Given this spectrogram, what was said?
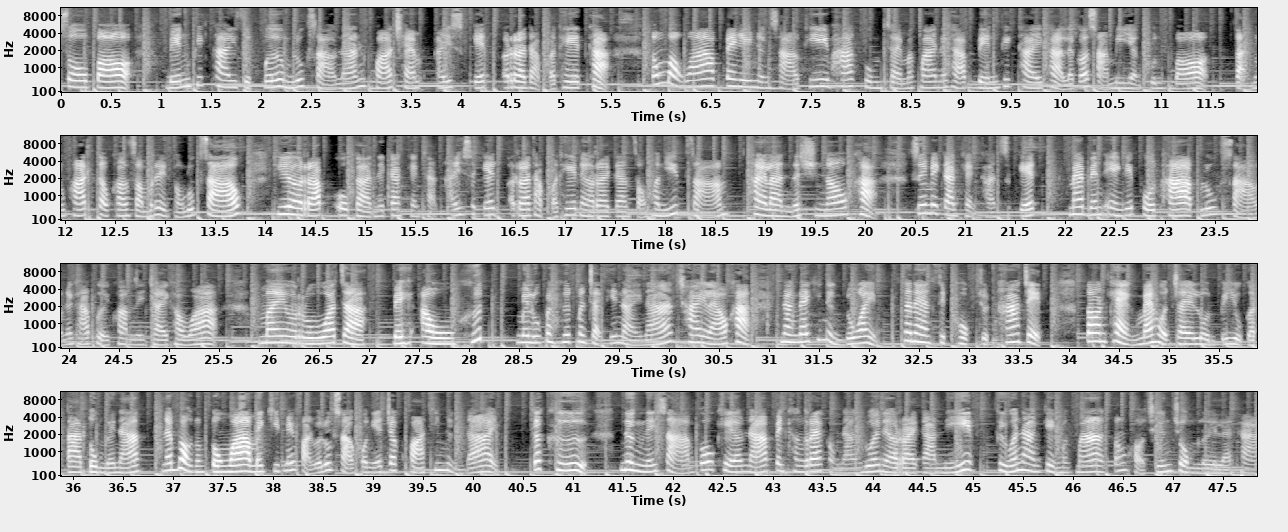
โซปอ เบนพิกไทยสุดปลื้ม ลูกสาวนั้นคว้าแชมป์ไอสเก็ตระดับประเทศค่ะ ต้องบอกว่าเป็นอีกหนึ่งสาวที่ภาคภูมิใจมากๆนะคะ เบนพิกไทยค่ะ แล้วก็สามีอย่างคุณปอตนุพัฒน์กับความสำเร็จของลูกสาว ที่รับโอกาสในการแข่งขันไอสเก็ตระดับประเทศในรายการ 2023 Thailand National ค่ะ ซึ่งเป็นการแข่งขันสเก็ต แม่เบนเองได้โพสต์ภาพลูกสาวนะคะ เผยความในใจค่ะว่า ไม่รู้ว่าจะไปเอาฮึด ไม่รู้ไปฮึดมันจากที่ไหนนะ ใช่แล้วค่ะ นางได้ที่ 1 ด้วย คะแนน 16.57 ตอนแข่งแม่หัวใจหล่นไปอยู่กับตาตุ่มเลยนะ และบอกตรงๆว่าไม่คิดไม่ฝันว่าลูกสาวคนนี้จะคว้าที่ 1 ได้ ก็คือ 1 ใน 3 ก็โอเคแล้วนะ เป็นครั้งแรกของนางด้วยในรายการนี้ ถือว่านางเก่งมากๆ ต้องขอชื่นชมเลยแหละค่ะ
